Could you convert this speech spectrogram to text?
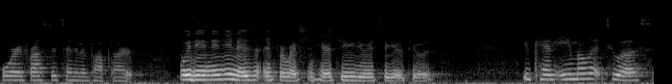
or a frosted cinnamon pop tart. We do need your news and information. Here are two easy ways to get it to us. You can email it to us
